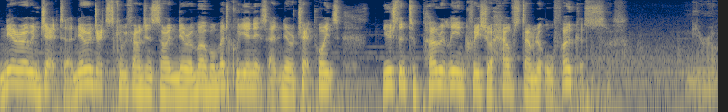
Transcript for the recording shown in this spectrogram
Nero Injector. Nero injectors can be found inside Nero mobile medical units at Nero checkpoints. Use them to permanently increase your health, stamina, or focus. This Nero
